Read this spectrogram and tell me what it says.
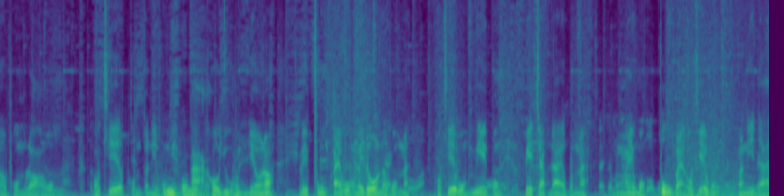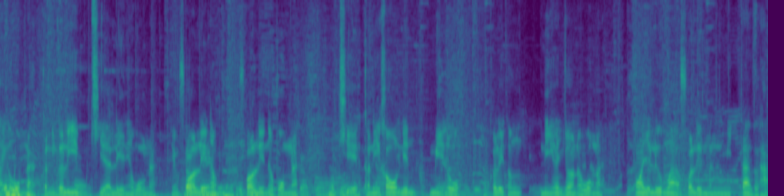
ครับผมรอครับผม โอเคครับผมตอนนี้ผมเห็นป่าเขาอยู่คนเดียวเนาะเลยพุ่งไปผมไม่โดนนะครับผมนะโอเคผมเมดผมเมดจับได้ครับผมนะทำไงผมพุ่งไปโอเคผมตอนนี้ได้ครับผมนะตอนนี้ก็รีบเคลียร์เลนครับผมนะเห็นฟอร์เลนนะฟอร์เลนนะผมนะแบบรื่องโอเค ตอนนี้เขาเน้นเมดนะผมผมก็เลยต้องหนีกันก่อนนะผมนะเพราะว่าอย่าลืมว่าฟอร์เรนมันมีต้านสถา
